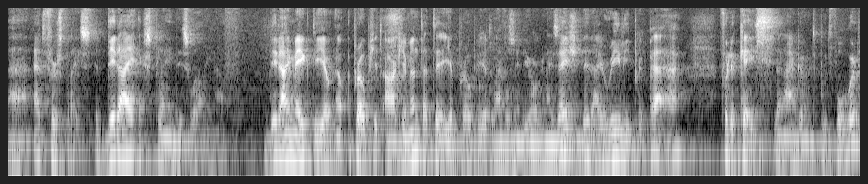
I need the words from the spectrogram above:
uh, at first place. Did I explain this well enough? Did I make the uh, appropriate argument at the appropriate levels in the organization? Did I really prepare for the case that I'm going to put forward?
